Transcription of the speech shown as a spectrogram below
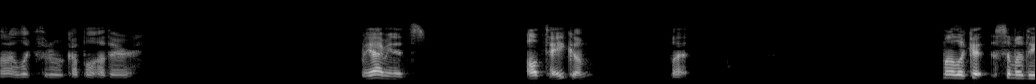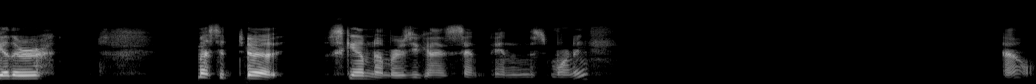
Gonna look through a couple other. Yeah, I mean it's. I'll take them, I'm gonna look at some of the other message uh, scam numbers you guys sent in this morning. Ow.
